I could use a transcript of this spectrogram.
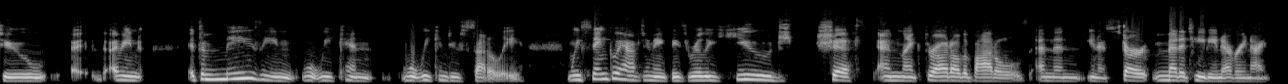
to i mean it's amazing what we can what we can do subtly We think we have to make these really huge shifts and like throw out all the bottles and then you know start meditating every night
